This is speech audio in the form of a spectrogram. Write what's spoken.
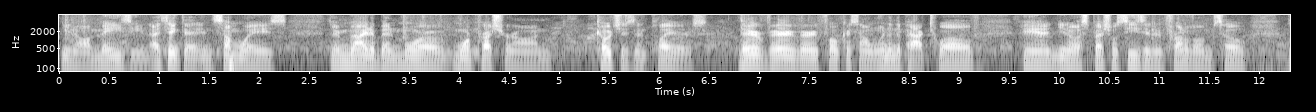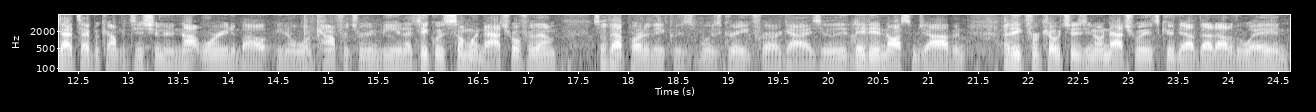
you know, amazing. I think that in some ways there might have been more more pressure on coaches than players. They're very very focused on winning the Pac-12 and you know a special season in front of them. So that type of competition and not worrying about you know what conference we're going to be in, I think was somewhat natural for them. So that part I think was was great for our guys. You know, they, they did an awesome job, and I think for coaches, you know, naturally it's good to have that out of the way and.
